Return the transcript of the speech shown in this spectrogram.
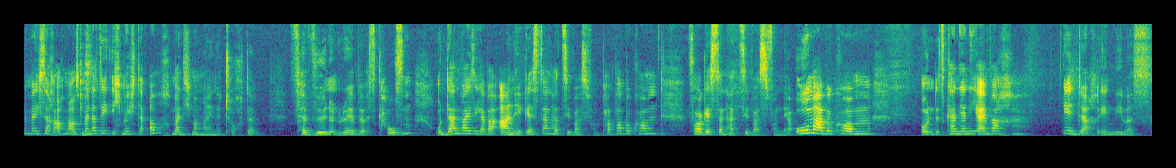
Aber ich sage auch mal aus meiner Sicht, ich möchte auch manchmal meine Tochter verwöhnen oder was kaufen. Und dann weiß ich aber, ah nee, gestern hat sie was vom Papa bekommen, vorgestern hat sie was von der Oma bekommen. Und es kann ja nicht einfach jeden Tag irgendwie was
